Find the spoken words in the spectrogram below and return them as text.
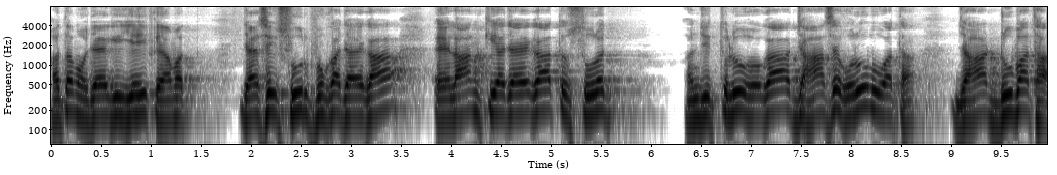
ختم ہو جائے گی، یہی قیامت۔ جیسے ہی سور پھونکا جائے گا، اعلان کیا جائے گا، تو سورج ہاں جی طلوع ہوگا، جہاں سے غروب ہوا تھا، جہاں ڈوبا تھا،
